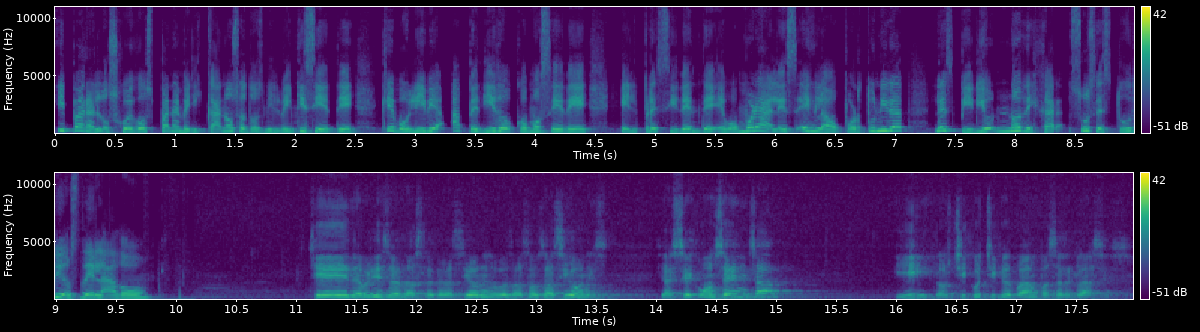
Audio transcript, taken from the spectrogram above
y para los Juegos Panamericanos de 2027, que Bolivia ha pedido como sede. El presidente Evo Morales en la oportunidad les pidió no dejar sus estudios estudios de lado. ¿Qué deberían ser las federaciones o las asociaciones? Ya se concentra y los chicos y chicas van a pasar clases.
